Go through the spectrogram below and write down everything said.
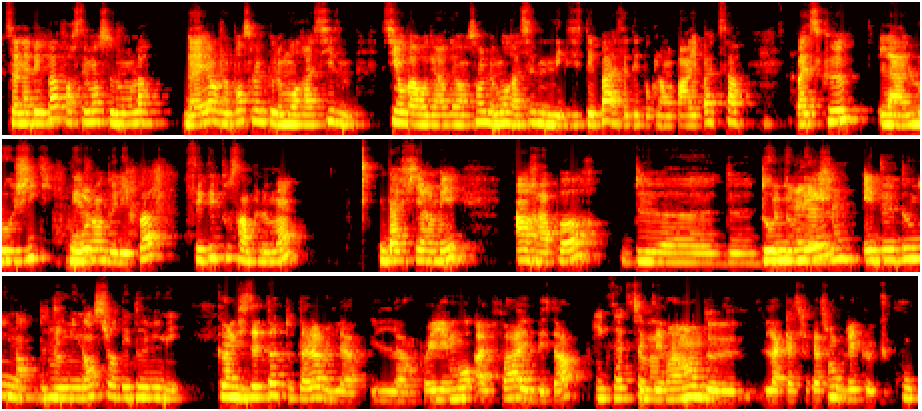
ça n'avait pas forcément ce nom-là. D'ailleurs, je pense même que le mot racisme, si on va regarder ensemble, le mot racisme n'existait pas à cette époque-là. On ne parlait pas de ça. Parce que la logique des gens de l'époque, c'était tout simplement d'affirmer un rapport de, euh, de dominé et de dominant, de Mm. dominant sur des dominés. Comme disait Todd tout à l'heure, il a, il a employé les mots alpha et bêta. Exactement. C'était vraiment de la classification voulait que du coup,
